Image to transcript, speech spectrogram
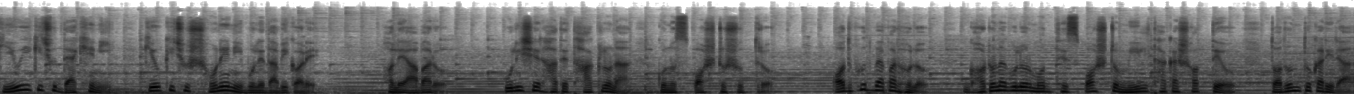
কেউই কিছু দেখেনি, কেউ কিছু শোনেনি বলে দাবি করে। ফলে আবারও পুলিশের হাতে থাকল না কোনো স্পষ্ট সূত্র। অদ্ভুত ব্যাপার হলো, ঘটনাগুলোর মধ্যে স্পষ্ট মিল থাকা সত্ত্বেও তদন্তকারীরা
